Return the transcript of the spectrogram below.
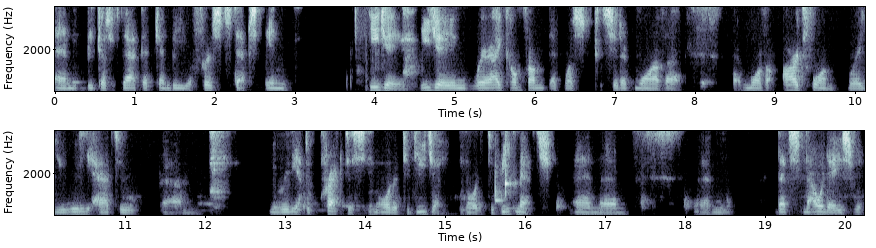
and because of that that can be your first steps in djing djing where i come from that was considered more of a more of an art form where you really had to um, you really had to practice in order to dj in order to beat match and um, and that's nowadays with,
